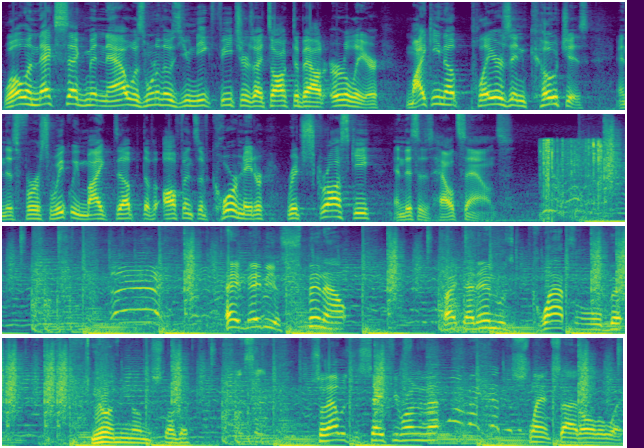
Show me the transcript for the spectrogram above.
Well, the next segment now was one of those unique features I talked about earlier, miking up players and coaches. And this first week, we mic'd up the offensive coordinator, Rich Skrosky, and this is how it sounds. Hey, maybe a spin out. Right, that end was collapsing a little bit. You know what I mean on the slugger? So that was the safety running that? Slant side all the way.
